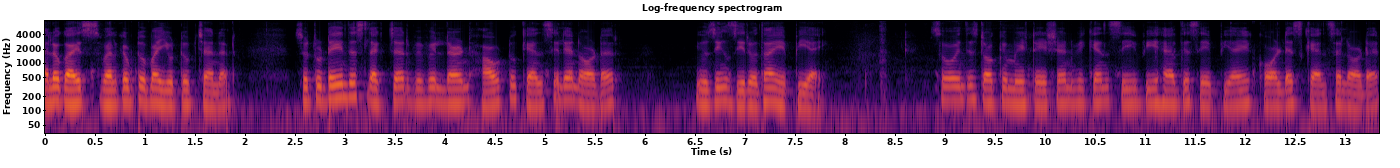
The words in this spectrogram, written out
hello guys welcome to my youtube channel. So today in this lecture we will learn how to cancel an order using zerodha api so in this documentation we can see we have this api called as cancel order.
